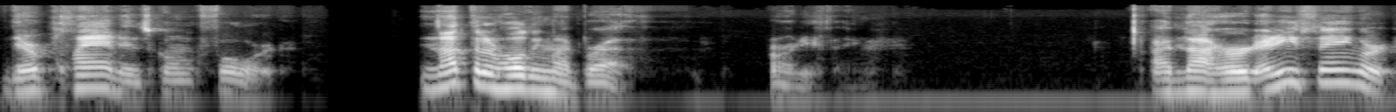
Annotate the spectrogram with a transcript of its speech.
their plan is going forward. Not that I'm holding my breath or anything. I've not heard anything or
